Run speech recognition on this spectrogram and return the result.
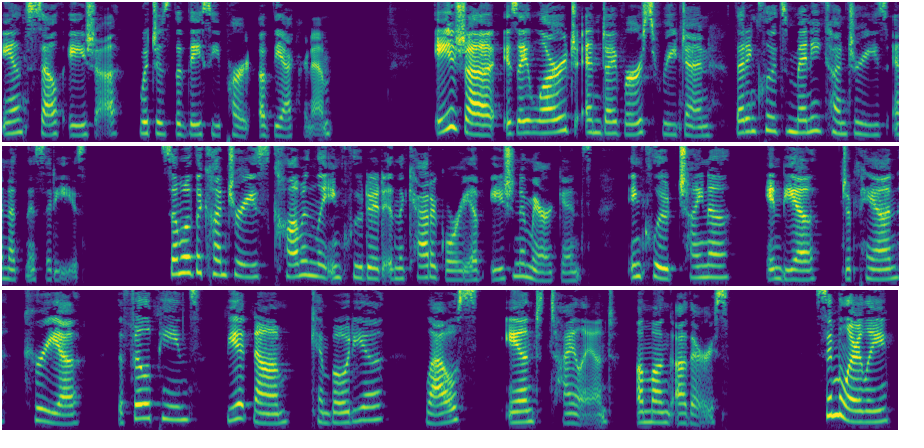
and South Asia, which is the Desi part of the acronym. Asia is a large and diverse region that includes many countries and ethnicities. Some of the countries commonly included in the category of Asian Americans include China, India, Japan, Korea, the Philippines, Vietnam, Cambodia, Laos, and Thailand, among others. Similarly,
